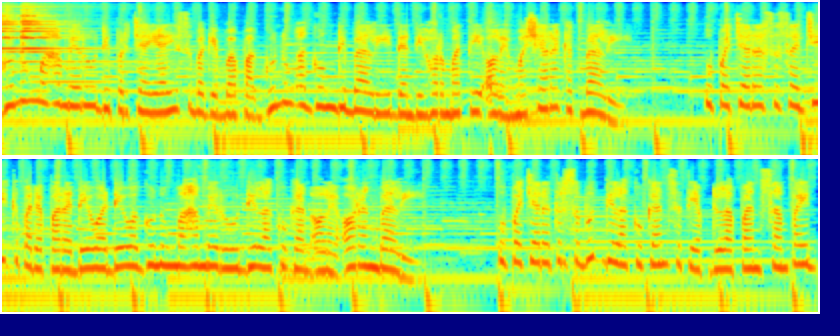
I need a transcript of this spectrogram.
Gunung Mahameru dipercayai sebagai Bapak Gunung Agung di Bali dan dihormati oleh masyarakat Bali. Upacara sesaji kepada para dewa-dewa Gunung Mahameru dilakukan oleh orang Bali. Upacara tersebut dilakukan setiap 8-12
